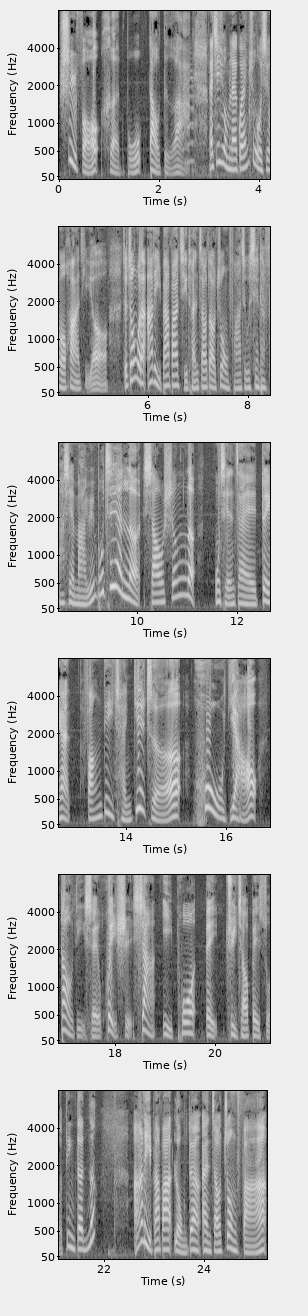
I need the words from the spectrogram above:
是否很不道德啊？来，继续我们来关注新闻话题哦。这中国的阿里巴巴集团遭到重罚，结果现在发现马云不见了，消声了。目前在对岸，房地产业者互咬，到底谁会是下一波被聚焦、被锁定的呢？阿里巴巴垄断案遭重罚。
